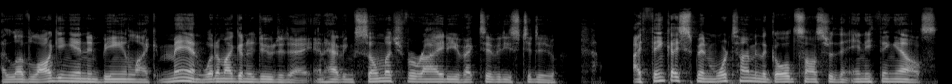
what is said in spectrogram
I love logging in and being like, man, what am I going to do today? And having so much variety of activities to do. I think I spend more time in the gold saucer than anything else.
